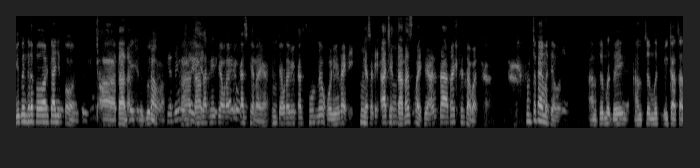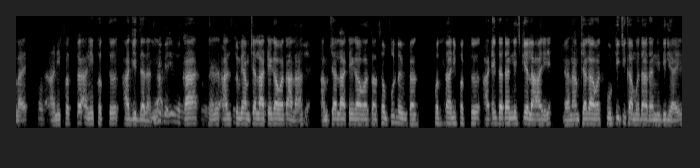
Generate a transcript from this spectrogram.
योगेंद्र पवार की अजित पवार? हा, दादा हा, दादाने जेवढा विकास केलाय तेवढा विकास पूर्ण होणे नाही त्यासाठी अजित दादाच पाहिजे आणि दादा जिंदाबाद. तुमचं काय मत आहे बाबा आमचं मत आहे आमचं मत विकासाला आहे आणि फक्त आणि फक्त अजितदादांना का? तर आज तुम्ही आमच्या लाटे गावात आला. आमच्या लाटे गावाचा संपूर्ण विकास फक्त आणि फक्त अजितदादांनीच केला आहे. कारण आमच्या गावात कोटीची कामं दादांनी दिली आहे.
